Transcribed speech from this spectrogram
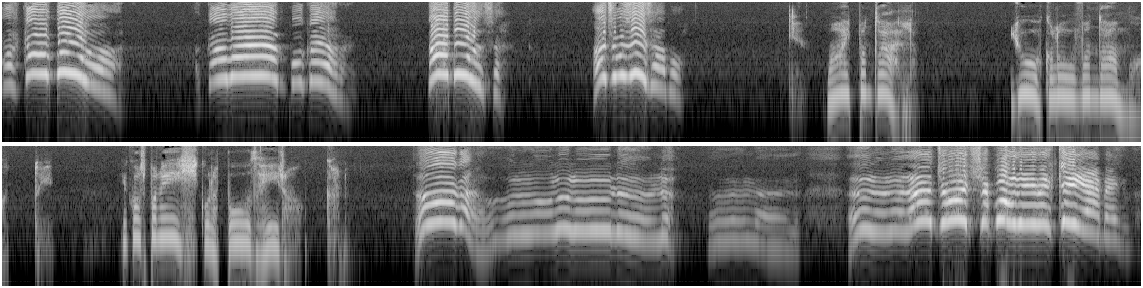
mahkaa puulaan! Mahkaa vähän pokajaren! Tää puolessa! Aitsi mä sisäpo! Maippan täällä. Juuka luuvan tammuuttui. Ja kospa ne ihkulla puut heirokkan. Takan! George puhutiin kiiäpäivä!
